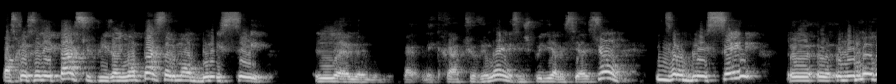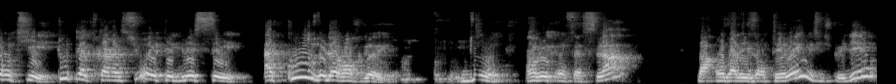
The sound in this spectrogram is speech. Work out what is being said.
Parce que ce n'est pas suffisant. Ils n'ont pas seulement blessé les créatures humaines, si je puis dire, les situations, ils ont blessé euh, euh, le monde entier. Toute la création a été blessée à cause de leur orgueil. Donc, en réponse à cela, bah, on va les enterrer, si je puis dire,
